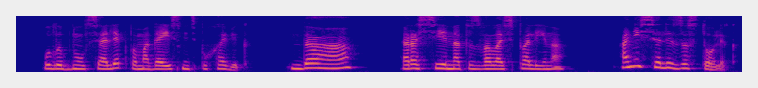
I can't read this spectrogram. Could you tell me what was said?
— улыбнулся Олег, помогая снять пуховик. «Да», — рассеянно отозвалась Полина. Они сели за столик.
